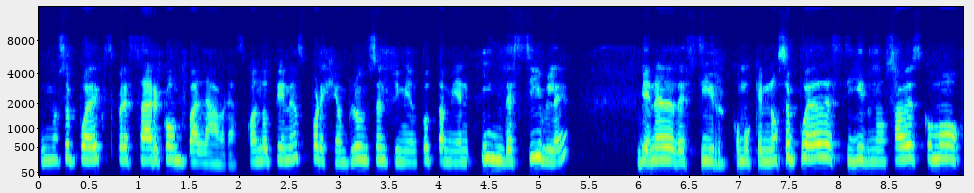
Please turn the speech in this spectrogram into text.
no se puede expresar con palabras. Cuando tienes, por ejemplo, un sentimiento también indecible, viene de decir, como que no se puede decir, no sabes cómo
